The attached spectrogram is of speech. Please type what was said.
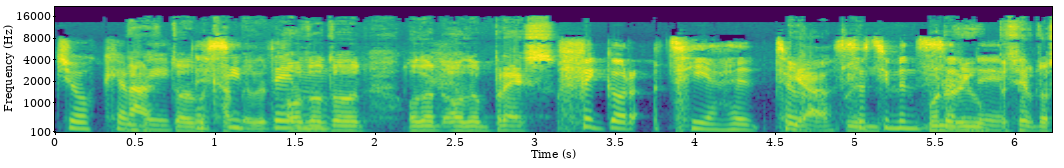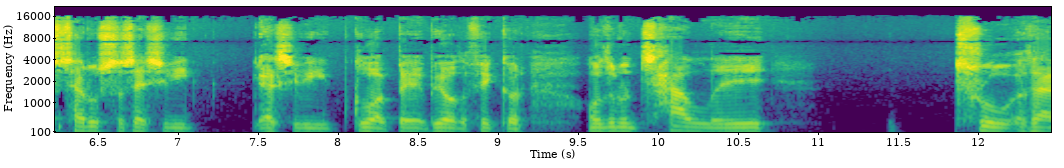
jocio Na, fi. doedd yn Nes i can miliwn. Oedd- Oedd o'n- oedd o'n- oedd o'n bres... ffigwr tua hyn, ti'n meddwl? So ti'n mynd Mwna ryw syni. bythefnos tair wsos ers i fi, ers i fi glwad be, be oedd y ffigwr. Oedden nhw'n talu trw, ydda,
